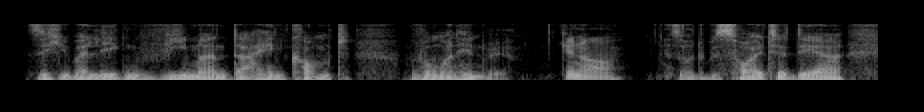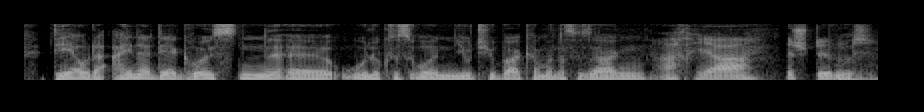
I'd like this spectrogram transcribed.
sich überlegen, wie man dahin kommt, wo man hin will. Genau. So, du bist heute der, der oder einer der größten äh, Luxusuhren-YouTuber, kann man das so sagen? Ach ja, bestimmt.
